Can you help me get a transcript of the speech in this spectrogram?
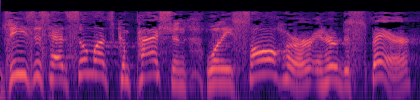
Jesus had so much compassion when he saw her in her despair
